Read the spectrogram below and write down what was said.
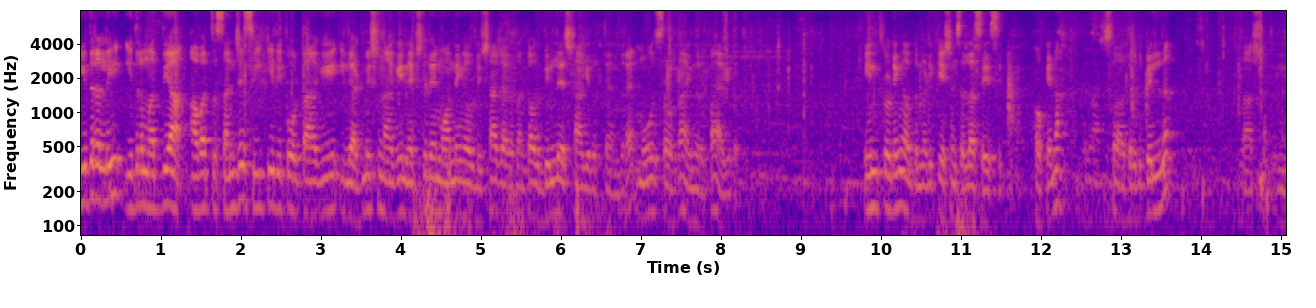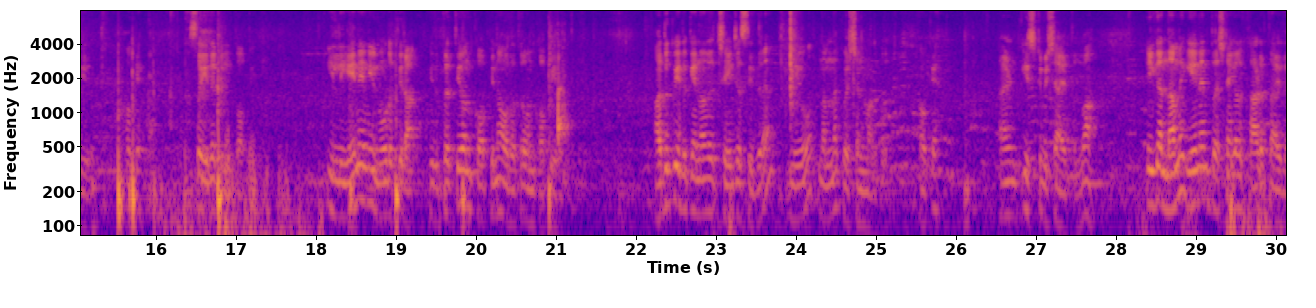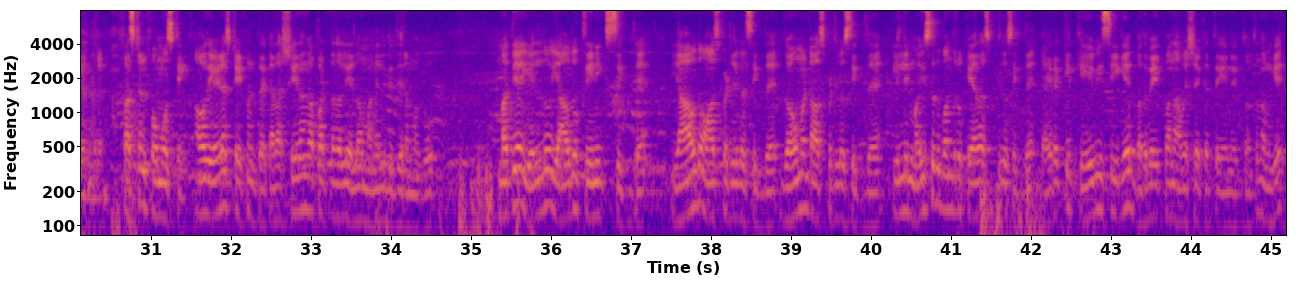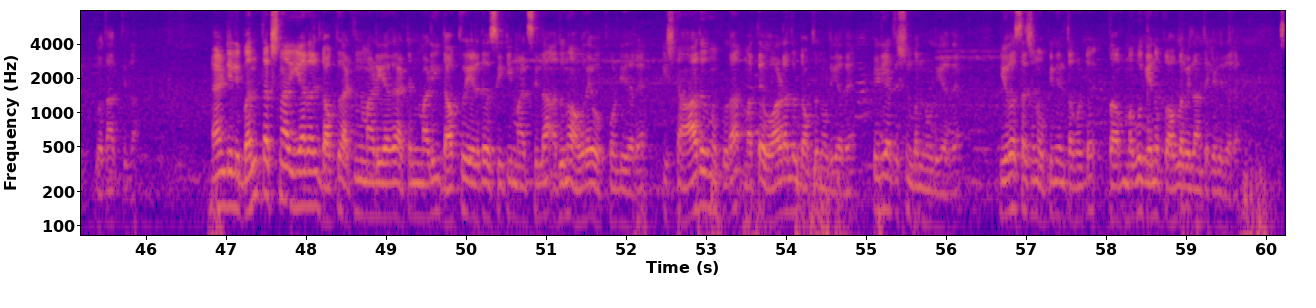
ಇದರಲ್ಲಿ, ಇದ್ರ ಮಧ್ಯ ಅವತ್ತು ಸಂಜೆ ಸಿ ಟಿ ರಿಪೋರ್ಟ್ ಆಗಿ, ಇಲ್ಲಿ ಅಡ್ಮಿಷನ್ ಆಗಿ ನೆಕ್ಸ್ಟ್ ಡೇ ಮಾರ್ನಿಂಗ್ ಅವ್ರು ಡಿಸ್ಚಾರ್ಜ್ ಆಗೋ ತನಕ ಅವ್ರ ಬಿಲ್ ಎಷ್ಟಾಗಿರುತ್ತೆ ಅಂದರೆ ಮೂರು ಸಾವಿರದ ಐನೂರು ರೂಪಾಯಿ ಆಗಿರುತ್ತೆ. ಇನ್ಕ್ಲೂಡಿಂಗ್ ಅವ್ರದ್ದು ಮೆಡಿಕೇಷನ್ಸ್ ಎಲ್ಲ ಸೇರಿಸಿ. ಓಕೆನಾ? ಸೊ ಅದ್ರದ್ದು ಬಿಲ್ ಲಾಸ್ಟ್ ಇಲ್ಲಿ ಇದೆ ಓಕೆ? ಸೊ ಇದೇ ಬಿಲ್ ಕಾಪಿ ಇಲ್ಲಿ ಏನೇ ನೀವು ನೋಡುತ್ತೀರಾ ಇದು ಪ್ರತಿಯೊಂದು ಕಾಪಿನೂ ಅವ್ರ ಹತ್ರ ಒಂದು ಕಾಪಿ ಇರುತ್ತೆ. ಅದಕ್ಕೂ ಇದಕ್ಕೆ ಏನಾದರೂ ಚೇಂಜಸ್ ಇದ್ದರೆ ನೀವು ನಮ್ಮನ್ನ ಕ್ವೆಶನ್ ಮಾಡ್ಬೋದು ಓಕೆ ಆ್ಯಂಡ್ ಇಷ್ಟು ವಿಷಯ ಆಯ್ತಲ್ವಾ? ಈಗ ನಮಗೆ ಏನೇನು ಪ್ರಶ್ನೆಗಳು ಕಾಡ್ತಾ ಇದೆ ಅಂದರೆ ಫಸ್ಟ್ ಆ್ಯಂಡ್ ಫಾರ್ಮೋಸ್ಟ್ ಥಿಂಗ್ ಅವ್ರು ಹೇಳೋ ಸ್ಟೇಟ್ಮೆಂಟ್ ಬೇಕಲ್ಲ ಶ್ರೀರಂಗಪಟ್ಟಣದಲ್ಲಿ ಎಲ್ಲೋ ಮನೇಲಿ ಬಿದ್ದಿರೋ ಮಗು, ಮಧ್ಯ ಎಲ್ಲೂ ಯಾವುದೂ ಕ್ಲಿನಿಕ್ ಸಿಗದೆ, ಯಾವುದು ಹಾಸ್ಪಿಟ್ಲ್ಗಳು ಸಿಗದೆ ಗೌರ್ಮೆಂಟ್ ಹಾಸ್ಪಿಟ್ಲು ಸಿಗದೆ, ಇಲ್ಲಿ ಮೈಸೂರು ಬಂದರೂ ಕೆ ಆರ್ ಹಾಸ್ಪಿಟ್ಲು ಸಿಗದೆ ಡೈರೆಕ್ಟ್ಲಿ ಕೆ ವಿ ಸಿಗೆ ಬರಬೇಕು ಅನ್ನೋ ಅವಶ್ಯಕತೆ ಏನಿತ್ತು ಅಂತ ನಮಗೆ ಗೊತ್ತಾಗ್ತಿಲ್ಲ. ಆ್ಯಂಡ್ ಇಲ್ಲಿ ಬಂದ ತಕ್ಷಣ ಈ ಆರಲ್ಲಿ ಡಾಕ್ಟರ್ ಅಟೆಂಡ್ ಮಾಡಿದ್ದಾರೆ ಅಟೆಂಡ್ ಮಾಡಿ ಡಾಕ್ಟರ್ ಹೇಳಿದ್ರೆ ಸಿ ಟಿ ಮಾಡಿಸಿಲ್ಲ, ಅದನ್ನು ಅವರೇ ಒಪ್ಕೊಂಡಿದ್ದಾರೆ. ಇಷ್ಟ ಆದ್ರೂ ಕೂಡ ಮತ್ತೆ ವಾರ್ಡಲ್ಲೂ ಡಾಕ್ಟರ್ ನೋಡಿದ್ದಾರೆ ಪೀಡಿಯಾಟ್ರಿಷನ್ ಬಂದು ನೋಡಿದ್ದಾರೆ. ನ್ಯೂರೋ ಸರ್ಜನ್ ಒಪಿನಿಯನ್ ತೊಗೊಂಡು ಮಗುಗೇನು ಪ್ರಾಬ್ಲಮ್ ಇಲ್ಲ ಅಂತ ಹೇಳಿದ್ದಾರೆ.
